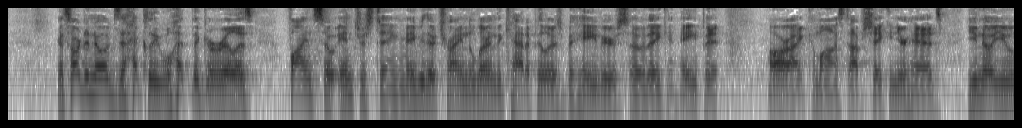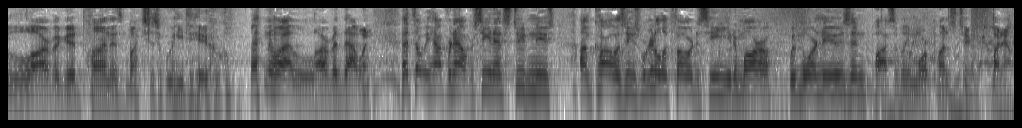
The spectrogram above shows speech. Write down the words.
It's hard to know exactly what the gorillas find so interesting. Maybe they're trying to learn the caterpillar's behavior so they can ape it. All right, come on, stop shaking your heads. You know you love a good pun as much as we do. I know I love that one. That's all we have for now. For CNN Student News, I'm Carl Azuz. We're going to look forward to seeing you tomorrow with more news and possibly more puns too. Bye now.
